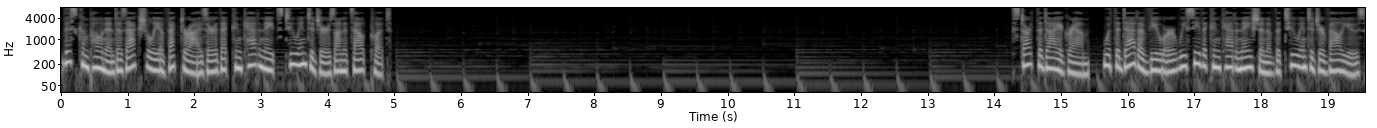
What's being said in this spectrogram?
This component is actually a vectorizer that concatenates two integers on its output. Start the diagram. With the data viewer we see the concatenation of the two integer values.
